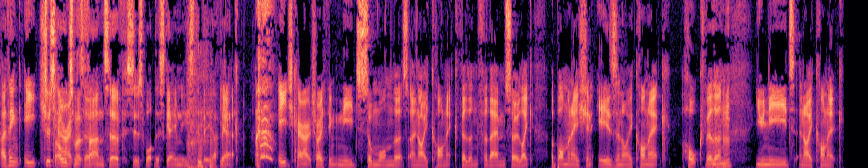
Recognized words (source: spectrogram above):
I think each just character- ultimate fan surface is what this game needs to be. I Yeah. Think. Each character, I think, needs someone that's an iconic villain for them. So, like, Abomination is an iconic Hulk villain. Mm-hmm. You need an iconic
